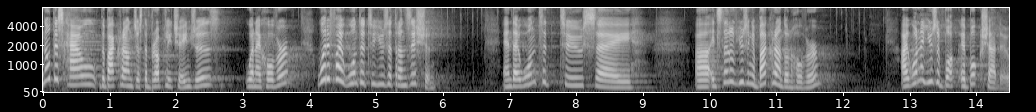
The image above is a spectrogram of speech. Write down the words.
Notice how the background just abruptly changes when I hover. What if I wanted to use a transition? And I wanted to say, uh, instead of using a background on hover, I want to use a, bo a box shadow,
